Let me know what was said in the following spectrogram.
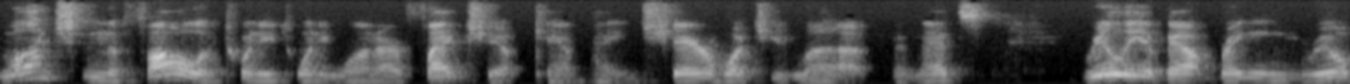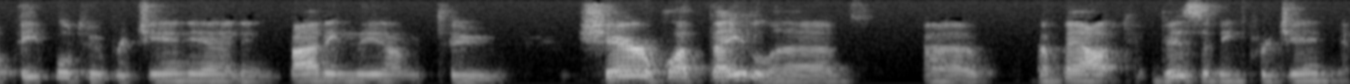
launched in the fall of 2021 our flagship campaign, Share What You Love. And that's really about bringing real people to Virginia and inviting them to share what they love uh, about visiting Virginia.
